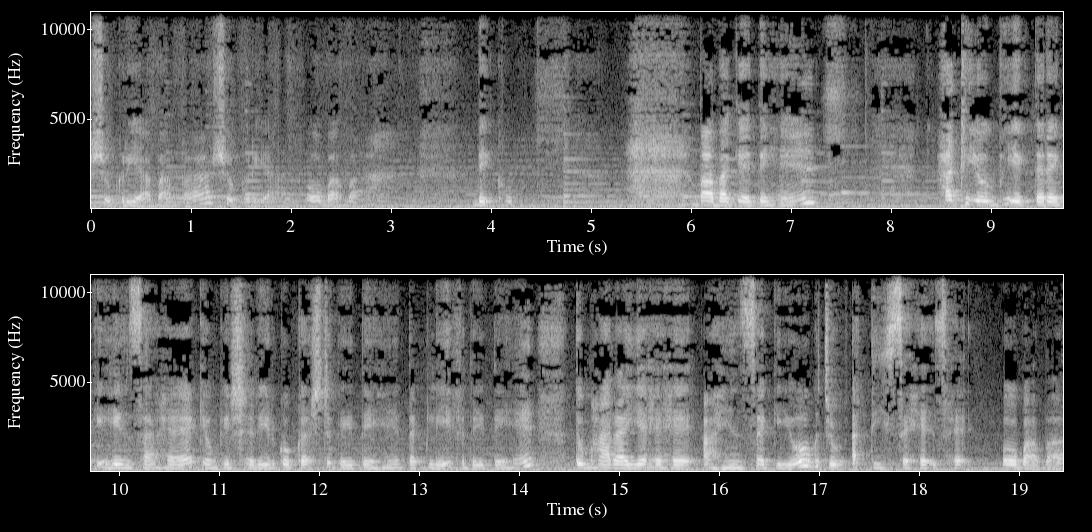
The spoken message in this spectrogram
शुक्रिया बाबा, शुक्रिया। ओ बाबा, देखो। बाबा कहते हैं हठ योग भी एक तरह की हिंसा है, क्योंकि शरीर को कष्ट देते हैं, तकलीफ़ देते हैं। तुम्हारा यह है अहिंसक योग जो अति सहज है। ओ बाबा,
